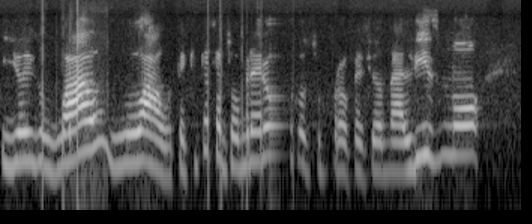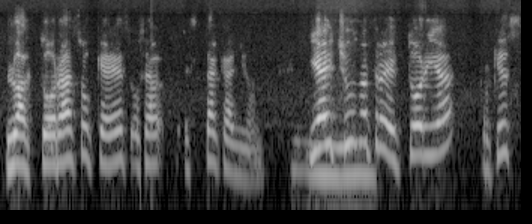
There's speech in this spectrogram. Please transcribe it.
y yo digo, wow, wow, te quitas el sombrero con su profesionalismo, lo actorazo que es, o sea, está cañón. Y ha hecho Mm. una trayectoria, porque es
